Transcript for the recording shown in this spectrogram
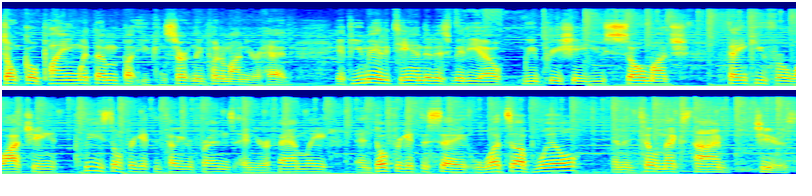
don't go playing with them, but you can certainly put them on your head. If you made it to the end of this video, we appreciate you so much. Thank you for watching. Please don't forget to tell your friends and your family. And don't forget to say, what's up, Will? And until next time, cheers.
